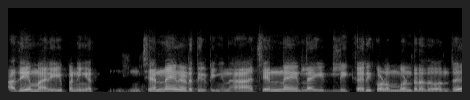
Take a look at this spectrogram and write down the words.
அதே மாதிரி இப்ப நீங்க சென்னைன்னு எடுத்துக்கிட்டீங்கன்னா சென்னையில இட்லி கறி குழம்புன்றது வந்து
